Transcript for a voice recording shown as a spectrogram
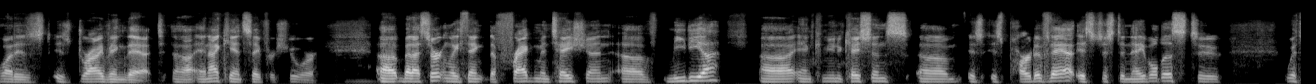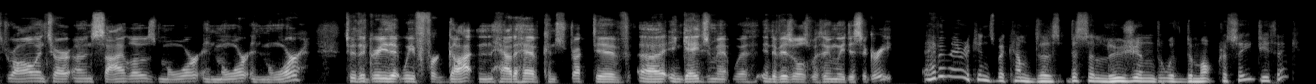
what is is driving that uh, and i can't say for sure. Uh, but i certainly think the fragmentation of media uh, and communications um, is, is part of that. It's just enabled us to withdraw into our own silos more and more and more to the degree that we've forgotten how to have constructive uh, engagement with individuals with whom we disagree. Have americans become dis- disillusioned with democracy do you think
